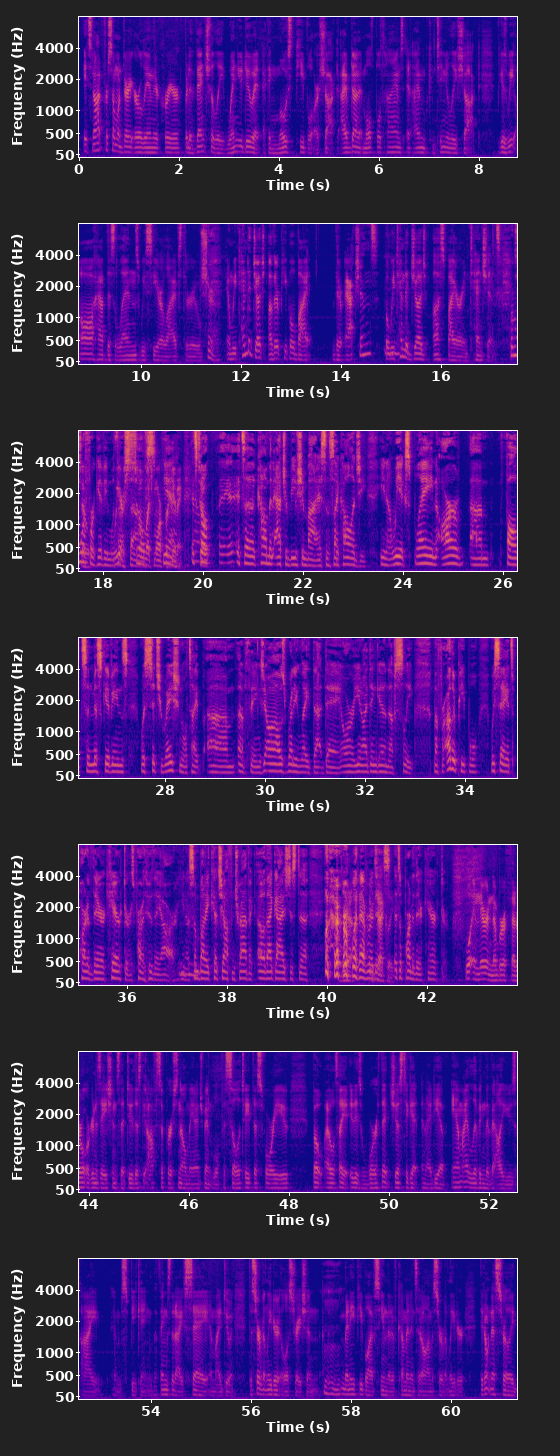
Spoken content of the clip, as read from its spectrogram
it's not for someone very early in their career, but eventually, when you do it, I think most people are shocked. I've done it multiple times, and I'm continually shocked because we all have this lens we see our lives through. Sure. And we tend to judge other people by their actions, but mm-hmm. we tend to judge us by our intentions. We're more so forgiving with we ourselves. We are so much more forgiving. Yeah. It's so, called it's a common attribution bias in psychology. You know, we explain our um, faults and misgivings with situational type um, of things. You know, oh, I was running late that day, or you know, I didn't get enough sleep. But for other people, we say it's part of their character, it's part of who they are. You know, mm-hmm. somebody cuts you off in traffic. Oh, that guy's just a yeah, whatever exactly. it is. It's a part of their character. Well, and there are a number of federal organizations that do this. The Office of Personnel Management will facilitate this for you. But I will tell you, it is worth it just to get an idea of am I living the values I am speaking, the things that I say, am I doing? The servant leader illustration. Mm-hmm. Many people I've seen that have come in and said, "Oh, I'm a servant leader." They don't necessarily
